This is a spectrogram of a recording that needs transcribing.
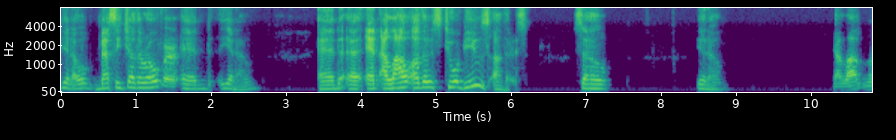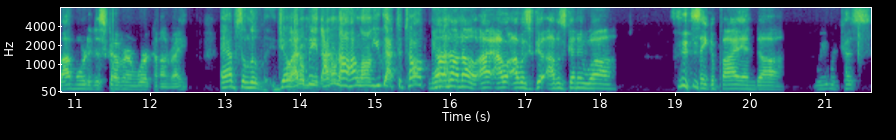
you know, mess each other over and, you know, and uh, and allow others to abuse others. So, you know, got a lot lot more to discover and work on, right? Absolutely, Joe. I don't mean I don't know how long you got to talk. Man. No, no, no. I I, I was I was going to uh, say goodbye and uh, we because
